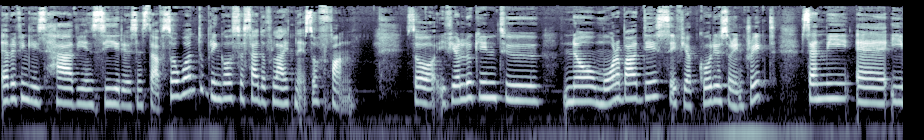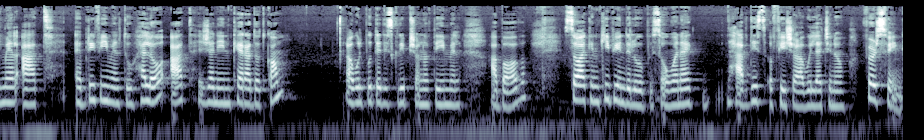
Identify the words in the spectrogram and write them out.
everything is heavy and serious and stuff. So I want to bring also a side of lightness, of fun. So if you're looking to know more about this, if you're curious or intrigued, send me an email at a brief email to hello at janinekera.com. I will put the description of the email above so I can keep you in the loop. So when I have this official, I will let you know first thing.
